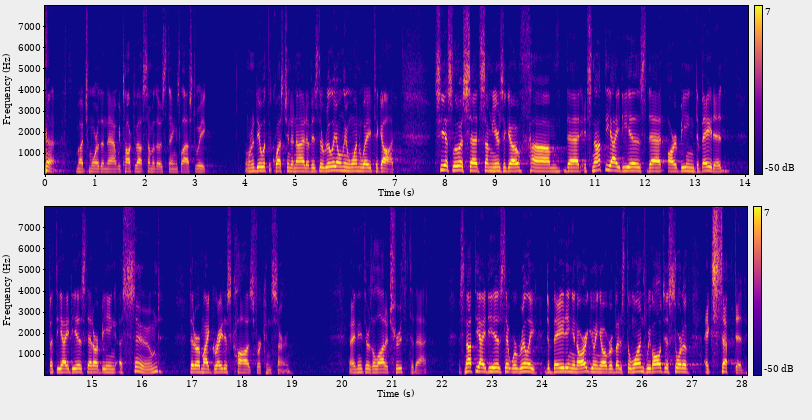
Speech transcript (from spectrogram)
much more than that. We talked about some of those things last week. I want to deal with the question tonight of is there really only one way to God? C.S. Lewis said some years ago um, that it's not the ideas that are being debated, but the ideas that are being assumed that are my greatest cause for concern. And I think there's a lot of truth to that. It's not the ideas that we're really debating and arguing over, but it's the ones we've all just sort of accepted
